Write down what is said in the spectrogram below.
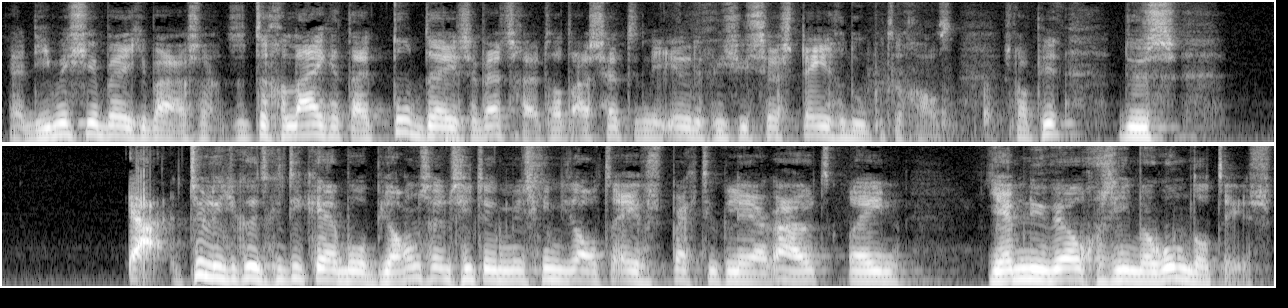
ja, die mis je een beetje bij AZ. Dus tegelijkertijd, tot deze wedstrijd, had AZ in de Eredivisie zes tegendoelpunten gehad. Snap je? Dus ja, natuurlijk, je kunt kritiek hebben op Jans. En het ziet er misschien niet altijd even spectaculair uit. Alleen, je hebt nu wel gezien waarom dat is.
